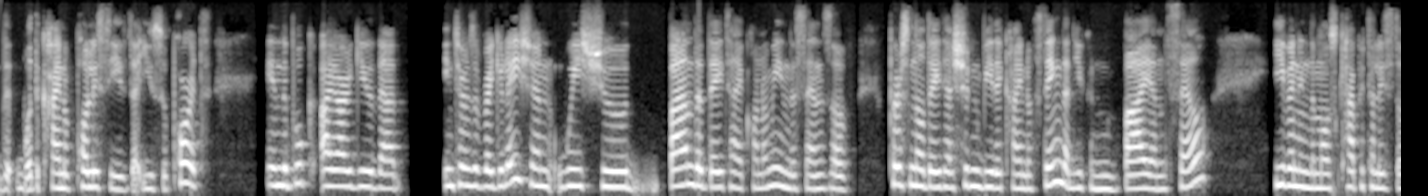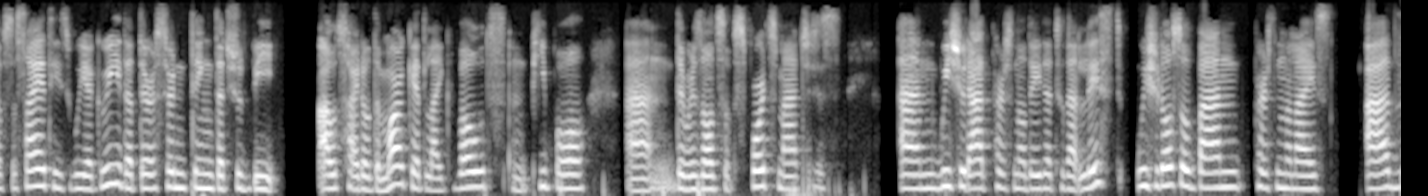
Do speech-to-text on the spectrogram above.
th- what the kind of policies that you support. In the book i argue that in terms of regulation we should ban the data economy in the sense of personal data shouldn't be the kind of thing that you can buy and sell. Even in the most capitalist of societies we agree that there are certain things that should be outside of the market, like votes and people and the results of sports matches. And we should add personal data to that list. We should also ban personalized ads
